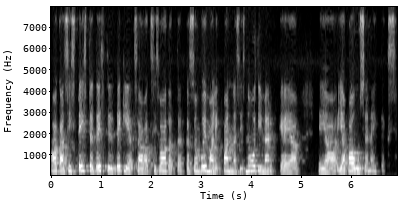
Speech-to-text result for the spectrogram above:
aga siis teiste testide tegijad saavad siis vaadata, et kas on võimalik panna siis noodimärke ja, ja, ja pause näiteks.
